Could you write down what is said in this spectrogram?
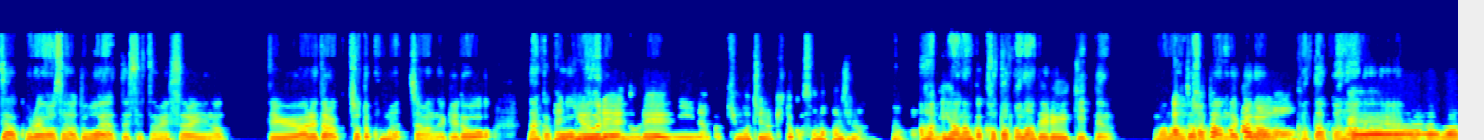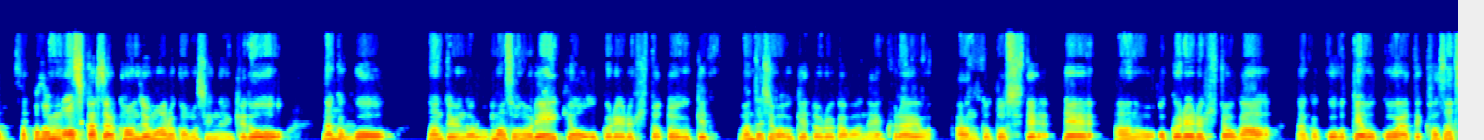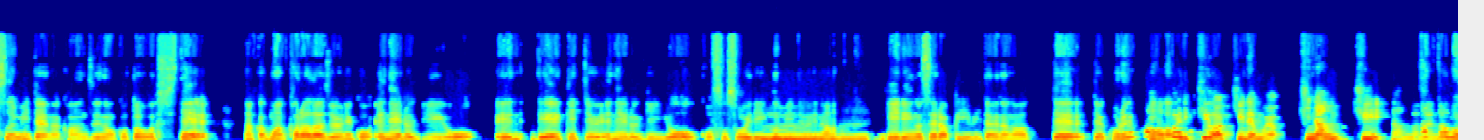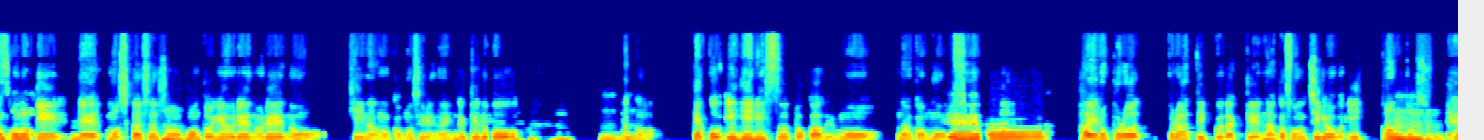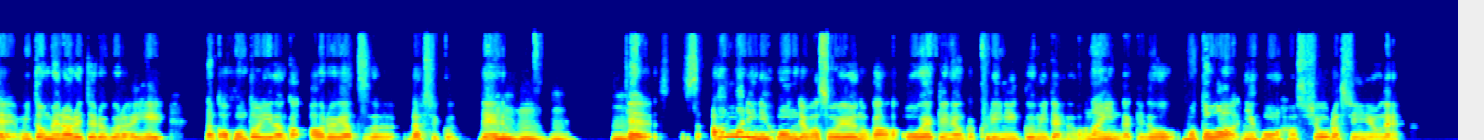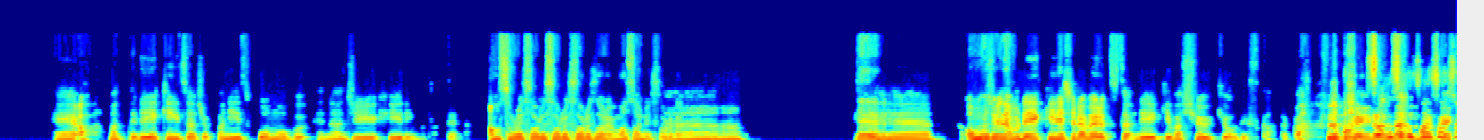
じゃあこれをさどうやって説明したらいいのって言われたらちょっと困っちゃうんだけどなんかこう何？幽霊の霊になんか気持ちの気とかそんな感じなの？なんかあ何いやなんかカタカナで霊気って学んじゃったんだけあカタカナなの？どカタカへナでね。ー。そっかそっか。もし。かしたら漢字もあるかもしれないけどなんかこう、なんて言うんだろう。まあその霊気を送れる人と受け私は受け取る側ねクライアントとして。であの送れる人がなんかこう手をこうやってかざすみたいな感じのことをしてなんかまあ体中にこうエネルギーをえ霊気っていうエネルギーをこう注いでいくみたいなヒーリングセラピーみたいなのがあってでこれやはっぱり木は木でもや、木なん、木なんだね。多分この木でもしかしたらそのうん。本当幽霊の霊の木なのかもしれないんだけど、うんうん。なんか結構イギリスとかでもなんかもうへー。ハイロプロプラティックだっけ？なんかその治療の一環として認められてるぐらい、なんか本当になんかあるやつらしくって、うんうんうんうん。であんまり日本ではそういうのが公になんかクリニックみたいなのはないんだけど元は日本発祥らしいんよね。へーあ、待って、霊気 is a Japanese form of energy healing だって。あそれそれそれそれそれまさにそれ。へーでへー面白い。でも、霊気で調べるとさ、霊気は宗教ですか？とか、なんかいろんなの出てくる。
